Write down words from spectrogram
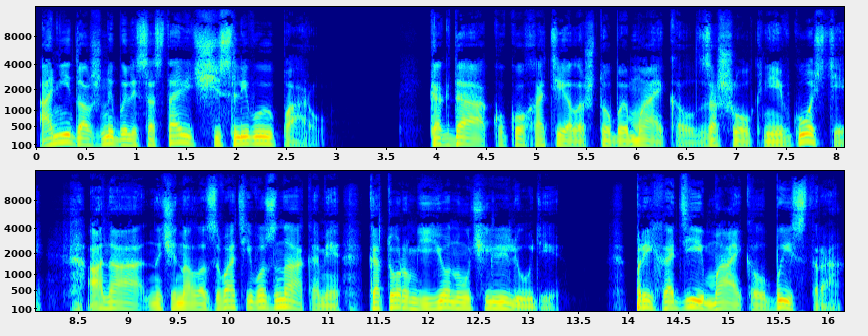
они должны были составить счастливую пару. Когда Коко хотела, чтобы Майкл зашел к ней в гости, она начинала звать его знаками, которым ее научили люди. Приходи, Майкл, быстро.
